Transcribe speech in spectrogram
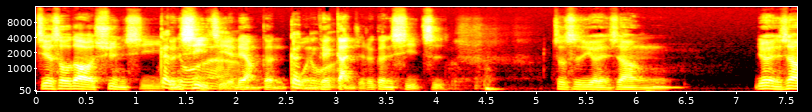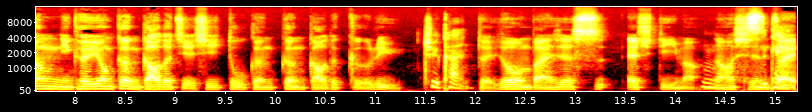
接收到的讯息跟细节量更多，更多，你可以感觉的更细致，就是有点像，嗯、有点像你可以用更高的解析度跟更高的格率去看，对，如果我们本来是四 HD 嘛，嗯、然后现在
